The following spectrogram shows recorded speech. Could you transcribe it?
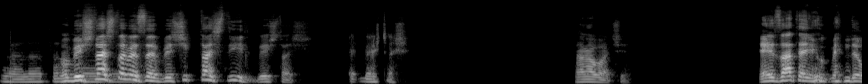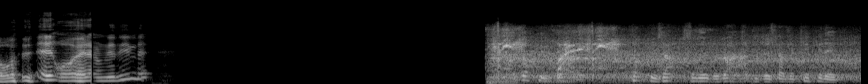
Galatasaray. O Beşiktaş da mesela Beşiktaş değil Beşiktaş. Be- Beşiktaş. Fenerbahçe. E zaten yok bende o. o önemli değil de. is absolutely right. Andy just has a kick it in.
